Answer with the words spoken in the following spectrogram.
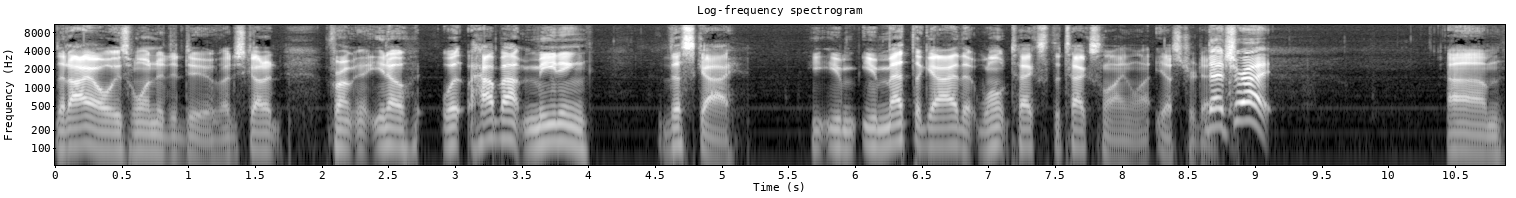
that I always wanted to do. I just got it from you know. What? How about meeting this guy? You you, you met the guy that won't text the text line yesterday. That's right. um,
